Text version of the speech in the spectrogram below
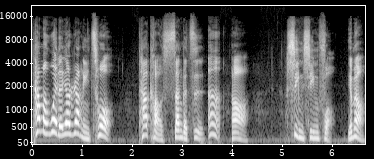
他们为了要让你错，他考三个字嗯，哦，信心否有没有？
